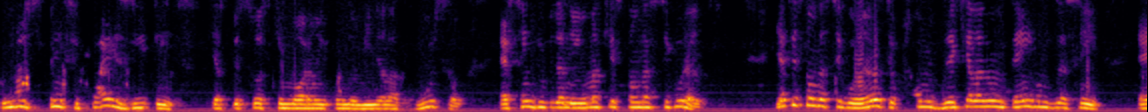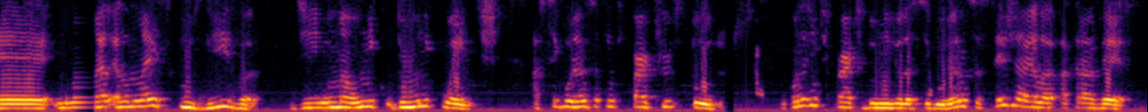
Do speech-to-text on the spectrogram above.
um dos principais itens que as pessoas que moram em condomínio elas buscam é sem dúvida nenhuma a questão da segurança. E a questão da segurança, eu costumo dizer que ela não tem, vamos dizer assim, é, não é, ela não é exclusiva de, uma único, de um único ente. A segurança tem que partir de todos. E quando a gente parte do nível da segurança, seja ela através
